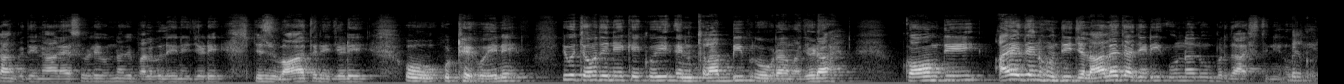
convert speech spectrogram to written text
ਢੰਗ ਦੇ ਨਾਲ ਇਸ ਵੇਲੇ ਉਹਨਾਂ ਦੇ ਬਲਬਲੇ ਨੇ ਜਿਹੜੇ, ਜਜ਼ਬਾਤ ਨੇ ਜਿਹੜੇ ਉਹ ਉੱਠੇ ਹੋਏ ਨੇ ਤੇ ਉਹ ਚਾਹੁੰਦੇ ਨੇ ਕਿ ਕੋਈ ਇਨਕਲਾਬੀ ਪ੍ਰੋਗਰਾਮ ਆ ਜਿਹੜਾ ਕੌਮ ਦੀ ਆਏ ਦਿਨ ਹੁੰਦੀ ਜਲਾਲਤ ਆ ਜਿਹੜੀ ਉਹਨਾਂ ਨੂੰ ਬਰਦਾਸ਼ਤ ਨਹੀਂ ਹੋ ਰਹੀ ਬਿਲਕੁਲ।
